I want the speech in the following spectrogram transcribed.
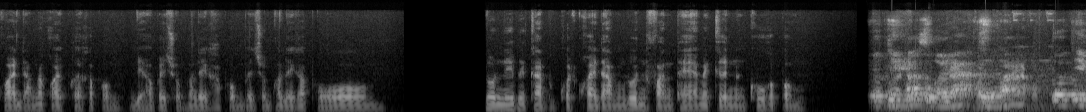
ควายดำและควายเผือกครับผมเดี๋ยวไปชมกันเลยครับผมไปชมกันเลยครับผม รุ่นนี้เป็นการประกวดควายดำรุ่นฟันแท้ไม่เกินหนึ่งคู่ครับผม ตัวจริงครับสวยนะสวยมากตัวจริง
